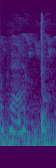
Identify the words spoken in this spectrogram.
Okay.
